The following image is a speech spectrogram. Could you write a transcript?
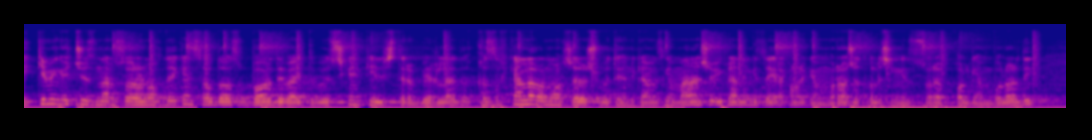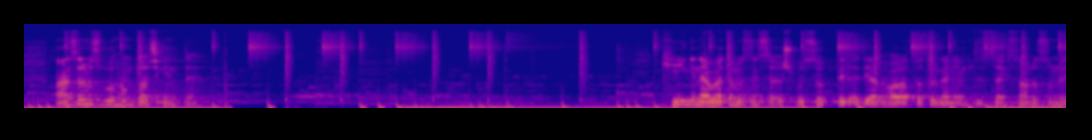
2300 narx so'ralmoqda ekan savdosi bor deb aytib o'tishgan kelishtirib beriladi. Qiziqqanlar olmoqchilar ushbu texnikamizga mana shu ekraningizdagi raqamlarga murojaat qilishingizni so'rab qolgan bo'lardik. Manzilimiz bu ham toshkentda. Keyingi navbatimizni esa ushbu super ideal holatda turgan mt 80 rusumli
